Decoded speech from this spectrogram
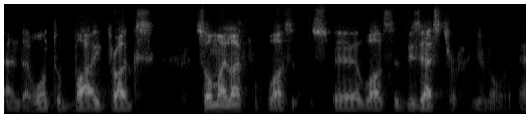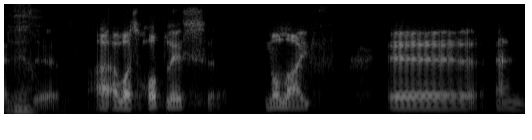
and I want to buy drugs. So my life was uh, was a disaster, you know, and yeah. Uh, I, I, was hopeless, no life, and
